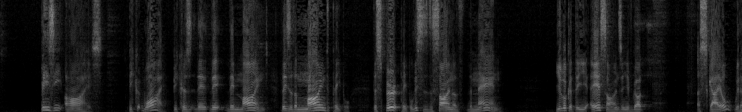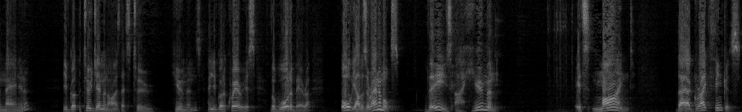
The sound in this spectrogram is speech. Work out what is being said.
busy eyes. Because, why? Because their, their, mind, these are the mind people, the spirit people. This is the sign of the man. You look at the air signs and you've got a scale with a man in it. You've got the two Geminis, that's two humans. And you've got Aquarius, the water bearer. All the others are animals. These are human. It's mind. They are great thinkers.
